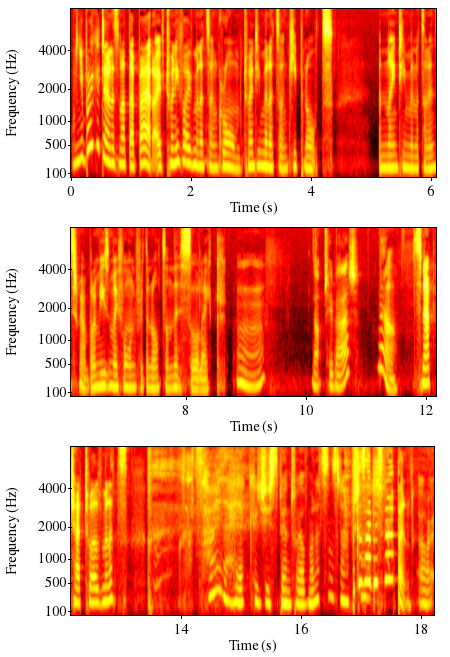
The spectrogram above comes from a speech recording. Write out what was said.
when you break it down, it's not that bad. I have 25 minutes on Chrome, 20 minutes on Keep Notes, and 19 minutes on Instagram. But I'm using my phone for the notes on this. So, like, hmm. Not too bad. no. Snapchat, 12 minutes. So how the heck could you spend 12 minutes on Snapchat? Because I'd be snapping. All right.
